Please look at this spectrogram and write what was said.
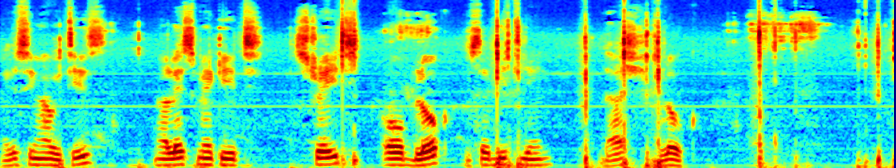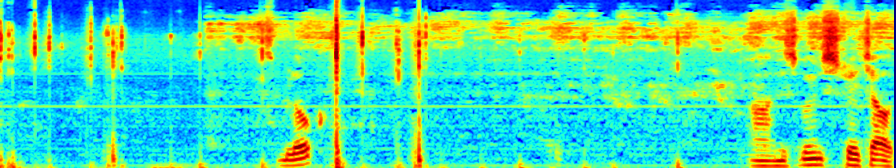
are you seeing how it is? Now let's make it straight or block. You say btn dash block. Block. And it's going to stretch out.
